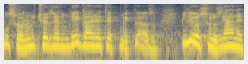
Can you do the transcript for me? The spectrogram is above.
bu sorunu çözelim diye gayret etmek lazım. Biliyorsunuz yani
